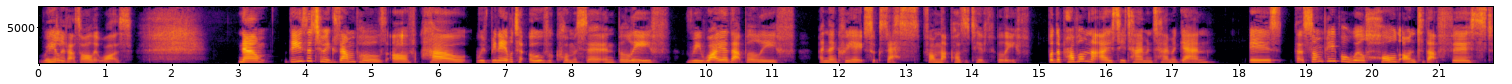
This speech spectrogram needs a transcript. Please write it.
Really, that's all it was. Now, these are two examples of how we've been able to overcome a certain belief, rewire that belief, and then create success from that positive belief. But the problem that I see time and time again is that some people will hold on to that first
